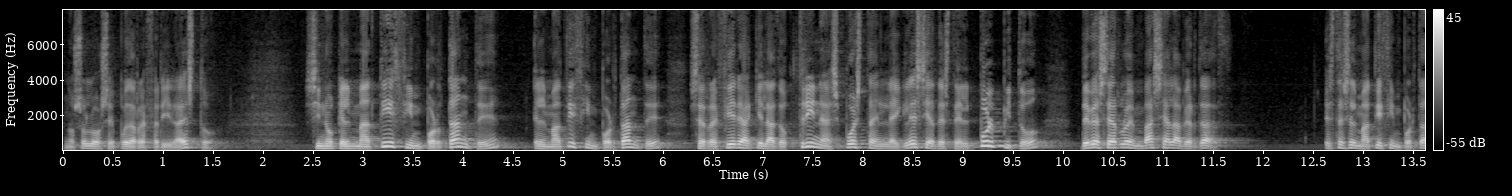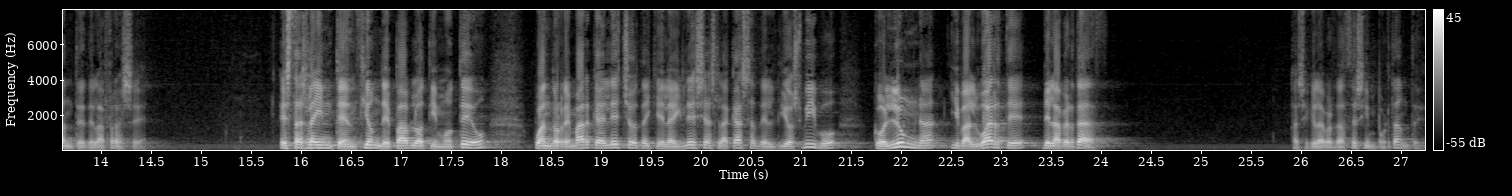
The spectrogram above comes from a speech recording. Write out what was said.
No solo se puede referir a esto, sino que el matiz importante el matiz importante se refiere a que la doctrina expuesta en la Iglesia desde el púlpito debe serlo en base a la verdad. Este es el matiz importante de la frase. Esta es la intención de Pablo a Timoteo cuando remarca el hecho de que la Iglesia es la casa del Dios vivo, columna y baluarte de la verdad. Así que la verdad es importante.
